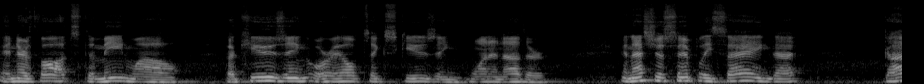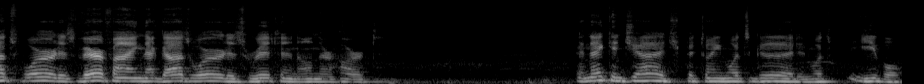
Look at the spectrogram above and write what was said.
and their thoughts the meanwhile accusing or else excusing one another. And that's just simply saying that God's Word is verifying that God's Word is written on their heart. And they can judge between what's good and what's evil.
